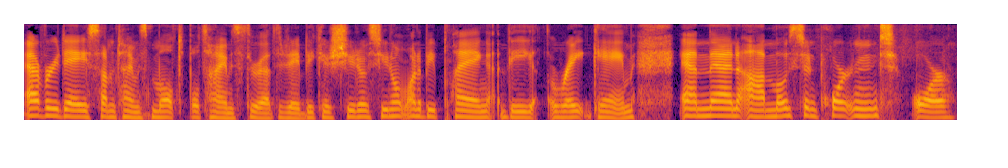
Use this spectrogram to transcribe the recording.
every day, sometimes multiple times throughout the day because so you don't want to be playing the rate game. And then, uh, most important, or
